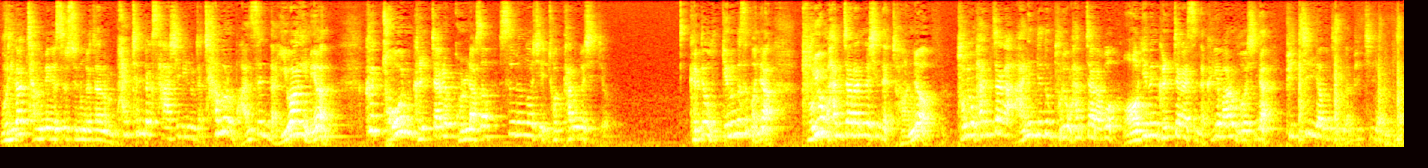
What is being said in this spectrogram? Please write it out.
우리가 장명에 쓸 수 있는 글자는 8142글자 참으로 많습니다. 이왕이면 그 좋은 글자를 골라서 쓰는 것이 좋다는 것이죠. 그런데 웃기는 것은 뭐냐? 불용 한자라는 것인데 전혀 불용 한자가 아닌데도 불용 한자라고 어기는 글자가 있습니다. 그게 바로 무엇이냐? 빛을 영자입니다. 빛을 영자.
